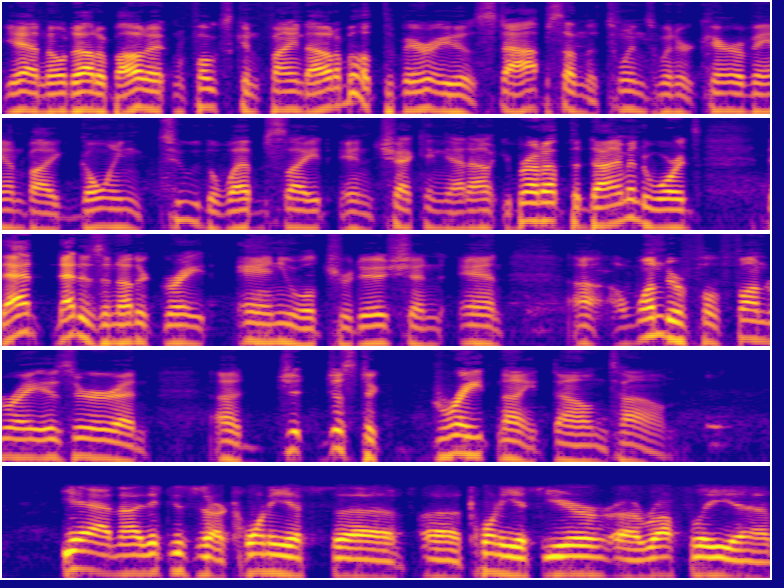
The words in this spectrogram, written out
Yeah, no doubt about it. And folks can find out about the various stops on the Twins Winter Caravan by going to the website and checking that out. You brought up the Diamond Awards. That that is another great annual tradition and uh, a wonderful fundraiser and uh, j- just a great night downtown. Yeah, and I think this is our twentieth uh, uh, twentieth year, uh, roughly. Uh,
